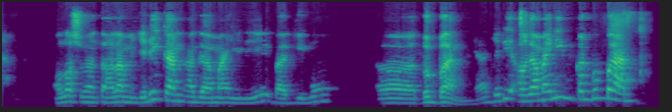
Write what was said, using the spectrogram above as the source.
Allah Subhanahu taala menjadikan agama ini bagimu uh, beban ya. Jadi agama ini bukan beban.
